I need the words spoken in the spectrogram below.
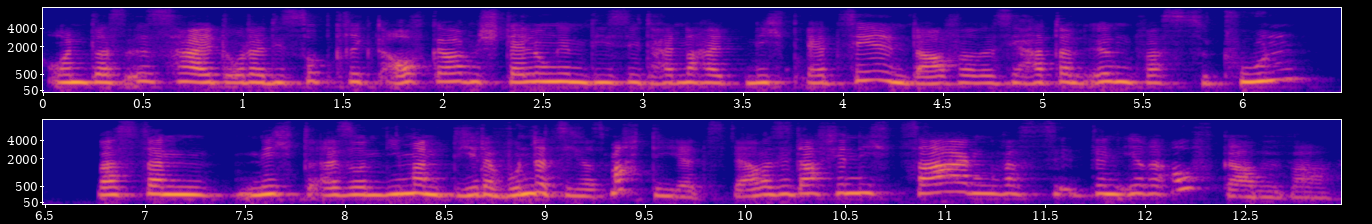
und das ist halt, oder die Sub kriegt Aufgabenstellungen, die sie dann halt nicht erzählen darf, aber sie hat dann irgendwas zu tun, was dann nicht, also niemand, jeder wundert sich, was macht die jetzt, ja, aber sie darf ja nicht sagen, was denn ihre Aufgabe war.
